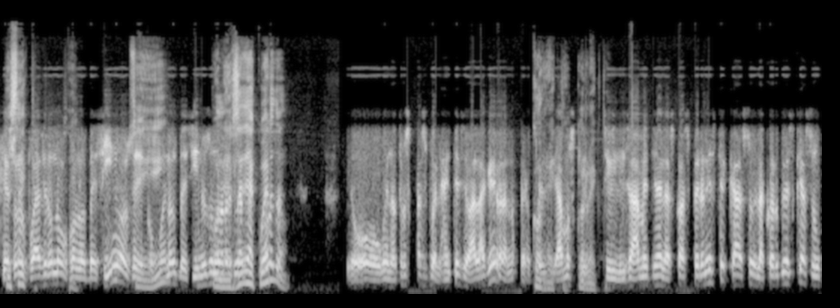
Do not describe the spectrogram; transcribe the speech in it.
que eso lo puede hacer uno con los vecinos, eh, con buenos vecinos. Uno de acuerdo. O en otros casos, pues la gente se va a la guerra, ¿no? Pero pues, digamos que civilizadamente de las cosas. Pero en este caso, el acuerdo de Escazú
